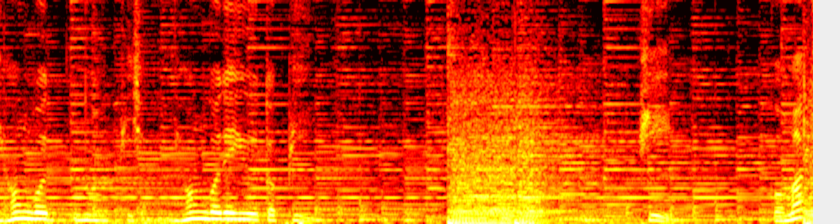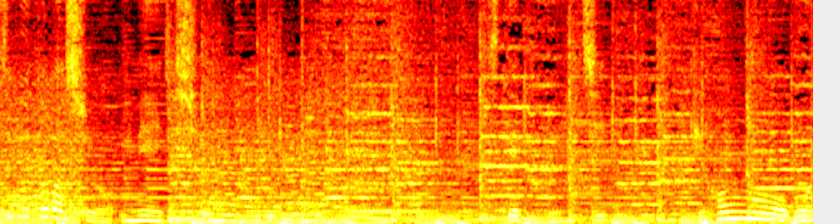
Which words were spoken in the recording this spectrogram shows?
日本語の P じゃない。日本語で言うと P P ごま粒飛ばしをイメージしよう。テップ1基本を覚える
